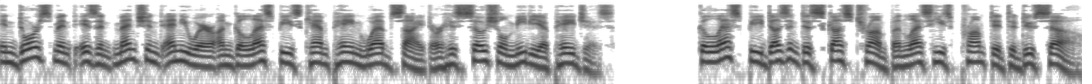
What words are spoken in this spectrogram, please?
Endorsement isn't mentioned anywhere on Gillespie's campaign website or his social media pages. Gillespie doesn't discuss Trump unless he's prompted to do so.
